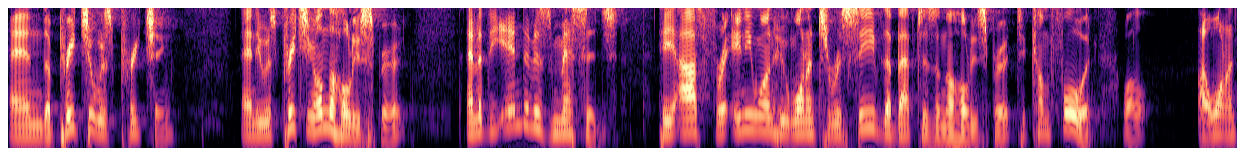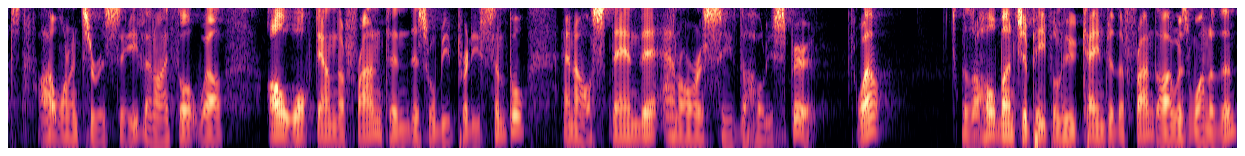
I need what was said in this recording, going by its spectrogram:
And the preacher was preaching, and he was preaching on the Holy Spirit. And at the end of his message, he asked for anyone who wanted to receive the baptism of the Holy Spirit to come forward. Well, I wanted, I wanted to receive, and I thought, well, I'll walk down the front, and this will be pretty simple, and I'll stand there and I'll receive the Holy Spirit. Well, there's a whole bunch of people who came to the front. I was one of them.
